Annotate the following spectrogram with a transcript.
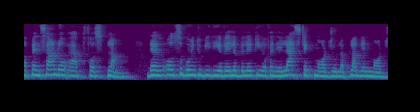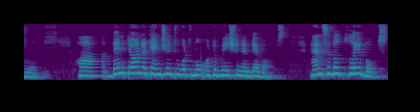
a Pensando app for Splunk. There's also going to be the availability of an Elastic module, a plugin module. Uh, then turn attention towards more automation and DevOps. Ansible playbooks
